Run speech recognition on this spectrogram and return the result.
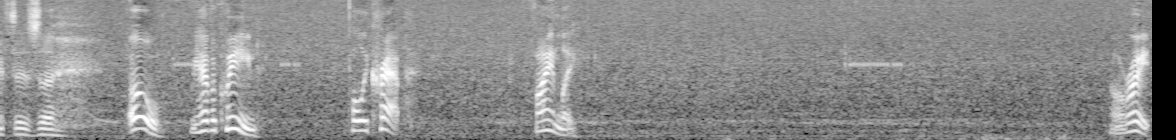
if there's a... Oh, we have a queen. Holy crap. Finally. All right.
